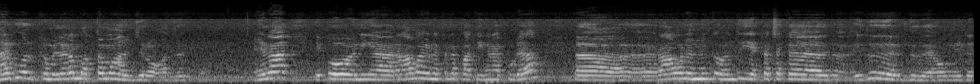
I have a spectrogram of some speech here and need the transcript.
நல்வொழுக்கம் இல்லைன்னா மொத்தமாக அழிஞ்சிரும். அது ஏன்னா இப்போ நீங்கள் ராமாயணத்தில் பார்த்தீங்கன்னா கூட ராவணனுக்கு வந்து எக்கச்சக்க இது இருந்தது. அவங்களுக்கு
